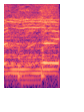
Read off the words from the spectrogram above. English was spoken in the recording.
Oh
